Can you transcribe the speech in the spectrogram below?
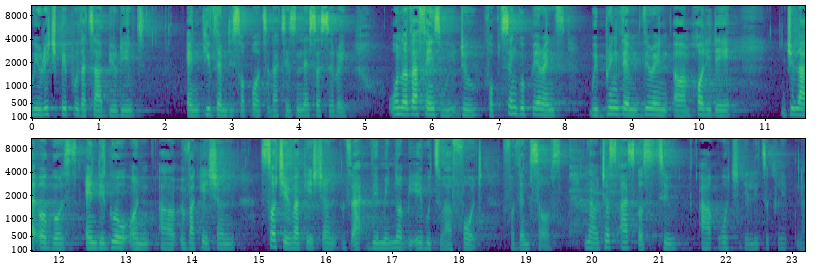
We reach people that are bereaved and give them the support that is necessary. One of the things we do for single parents, we bring them during um, holiday July, August, and they go on uh, vacation, such a vacation that they may not be able to afford for themselves. Now, just ask us to uh, watch the little clip now.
